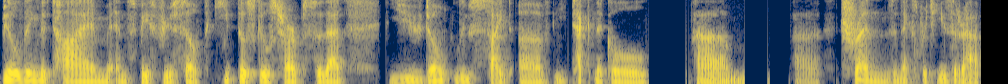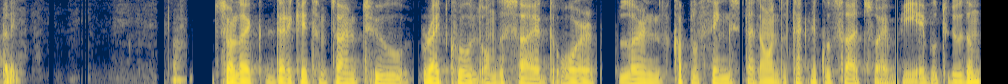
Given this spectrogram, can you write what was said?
building the time and space for yourself to keep those skills sharp so that you don't lose sight of the technical um, uh, trends and expertise that are happening. So, like, dedicate some time to write code on the side or learn a couple of things that are on the technical side, so I'd be able to do them.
